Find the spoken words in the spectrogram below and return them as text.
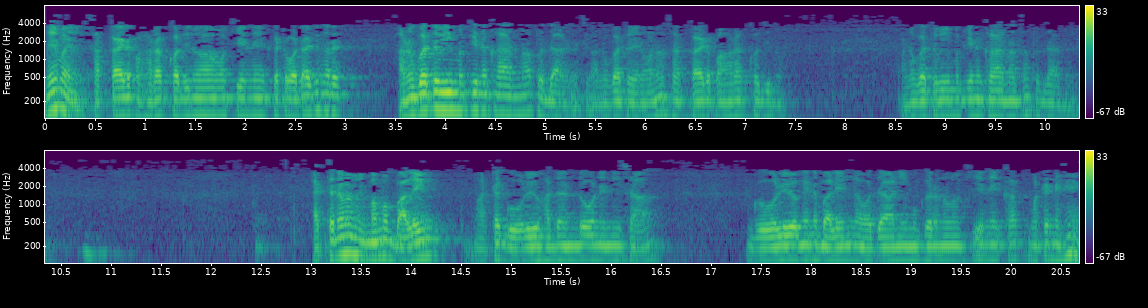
මෙහෙමයි සක්කායට පහරක් වදිනවාම කියන එකට වඩා ඉතින් අර අනුගත වීම කියන කාරණාව ප්‍රධානයි. ඉතින් අනුගත වෙනවා නම් සක්කායට පහරක් වදිනවා. අනුගත වීම කියන කාරණා තමයි ප්‍රධානයි. ඇත්තටම මම බලෙන් මට ගෝලියෝ හදන්න ඕන නිසා ගෝලියෝ ගැන බලෙන් අවධානය යොමු කරනවා කියන එකක් මට නැහැ.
